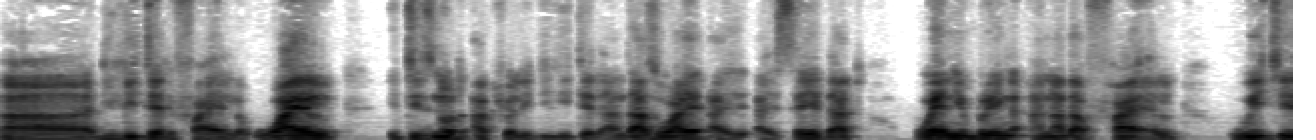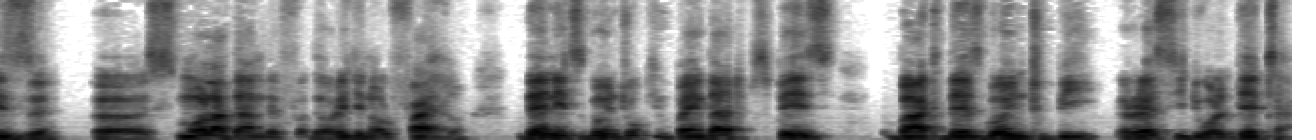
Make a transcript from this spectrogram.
uh, deleted file, while it is not actually deleted. And that's why I, I say that when you bring another file, which is uh, smaller than the, the original file, then it's going to occupy that space but there's going to be residual data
